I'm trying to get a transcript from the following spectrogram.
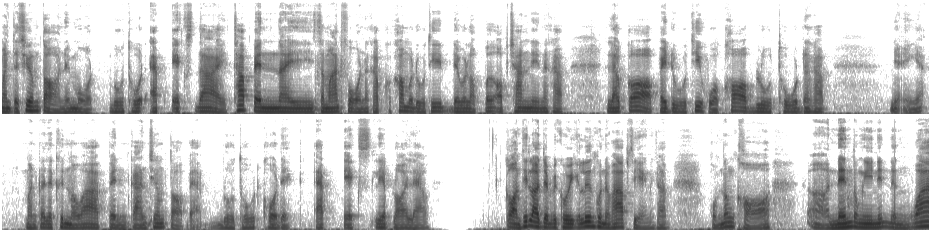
มันจะเชื่อมต่อในโหมด Bluetooth App X ได้ ถ้าเป็นในสมาร์ทโฟนนะครับ ก็เข้ามาดูที่ Developer Option นี่นะครับ แล้วก็ไปดูที่หัวข้อ Bluetooth นะครับ เนี่ยอย่างเงี้ย มันก็จะขึ้นมาว่าเป็นการเชื่อมต่อแบบ Bluetooth Codec App X เรียบร้อยแล้ว ก่อนที่เราจะไปคุยกันเรื่องคุณภาพเสียงนะครับ ผมต้องขอเน้นตรงนี้นิดนึงว่า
